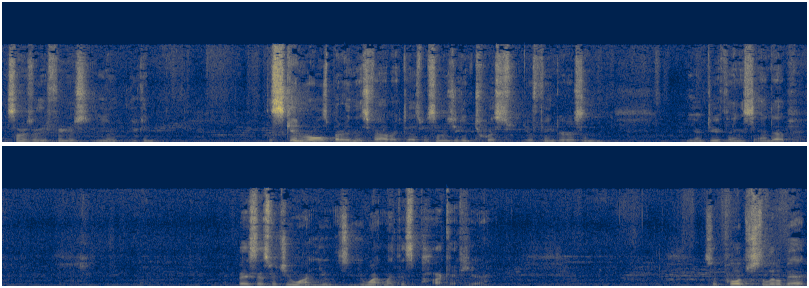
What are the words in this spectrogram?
And sometimes with your fingers, you know, you can. The skin rolls better than this fabric does, but sometimes you can twist your fingers and you know do things to end up. Basically, that's what you want. You you want like this pocket here. So pull up just a little bit.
